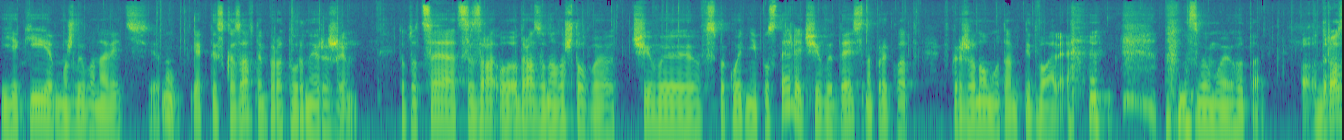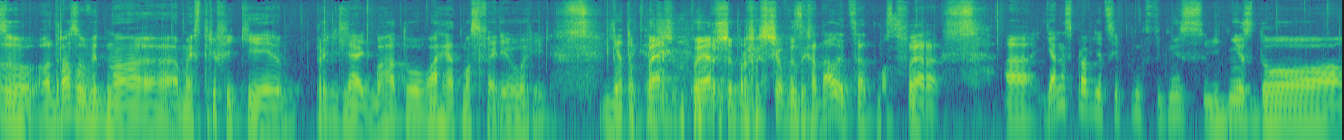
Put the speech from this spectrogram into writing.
і який, можливо, навіть, ну, як ти сказав, температурний режим. Тобто це, це одразу налаштовує, чи ви в спекотній пустелі, чи ви десь, наприклад, в крижаному там підвалі. Назвемо його так. Одразу, одразу видно е, майстрів, які приділяють багато уваги атмосфері у грі. Є тобто, перш, перше, про що ви згадали, це атмосфера. А, я насправді цей пункт відніс, відніс до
